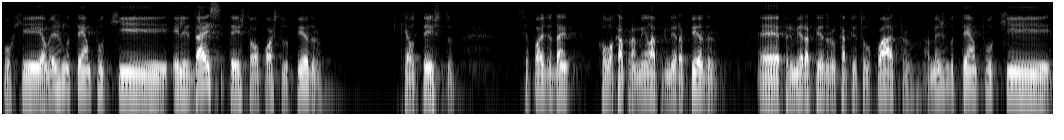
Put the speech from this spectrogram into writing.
porque ao mesmo tempo que ele dá esse texto ao apóstolo Pedro, que é o texto, você pode dar, colocar para mim lá 1 Pedro, é, 1 Pedro capítulo 4, ao mesmo tempo que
